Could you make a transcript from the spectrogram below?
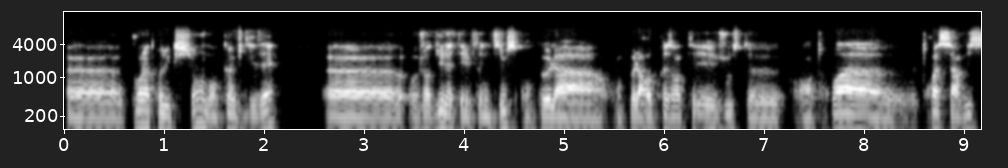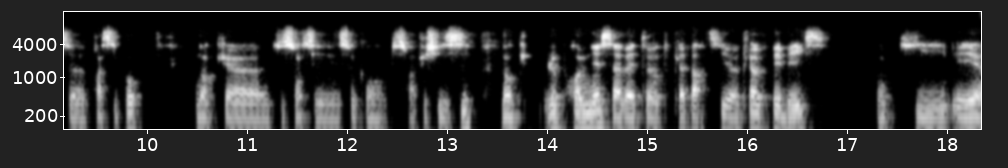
pour l'introduction, comme je disais, euh, Aujourd'hui, la téléphonie Teams, on peut la, représenter juste euh, en trois, euh, services euh, principaux, donc qui sont ces, ceux qui sont affichés ici. Donc, le premier, ça va être toute la partie Cloud PBX, donc, qui est,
